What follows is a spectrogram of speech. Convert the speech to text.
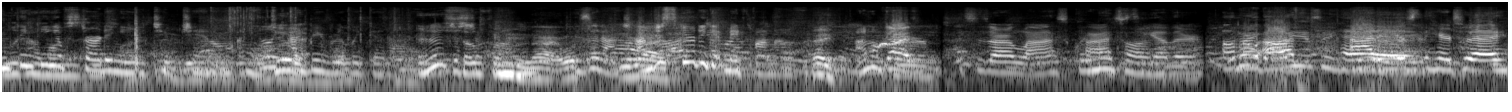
I'm thinking of starting a YouTube channel. I feel like I'd be really good at it. It is just so fun. All right, what's Is it actually? I'm just scared to get made fun of. Hey, I don't care. This is our last class together. Oh my god. Addie isn't here today.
